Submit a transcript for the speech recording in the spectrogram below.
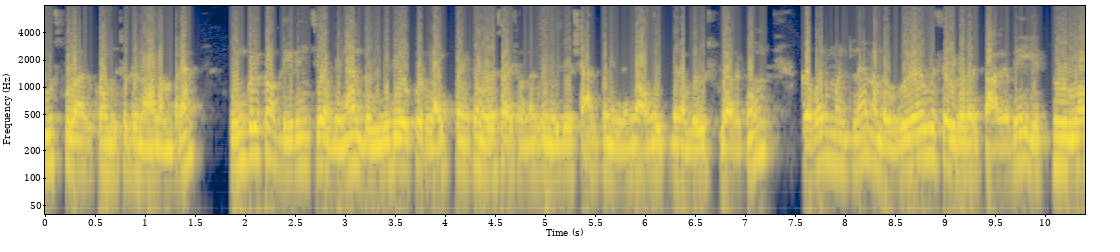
யூஸ்ஃபுல்லா இருக்கும் அப்படின்னு சொல்லிட்டு நான் நம்புறேன். உங்களுக்கும் அப்படி இருந்துச்சு அப்படின்னா அந்த வீடியோக்கு ஒரு லைக் பண்ணிட்டு விவசாய சொன்னதுக்கு இந்த வீடியோ ஷேர் பண்ணிவிடுங்க அவங்களுக்குமே ரொம்ப யூஸ்ஃபுல்லா இருக்கும். கவர்மெண்ட்ல நம்ம உழவு செய்வதற்காகவே எட்நூறு ரூபா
